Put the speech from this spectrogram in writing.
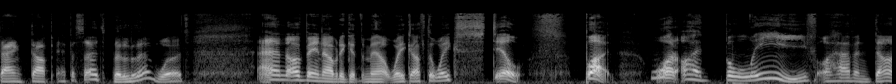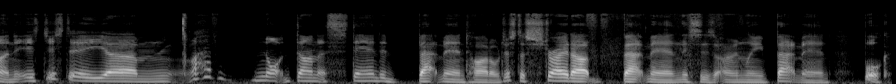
banked up episodes. Blah, blah, blah, words, and I've been able to get them out week after week still. But what I believe I haven't done is just a. Um, I have not done a standard Batman title, just a straight up Batman. This is only Batman book.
